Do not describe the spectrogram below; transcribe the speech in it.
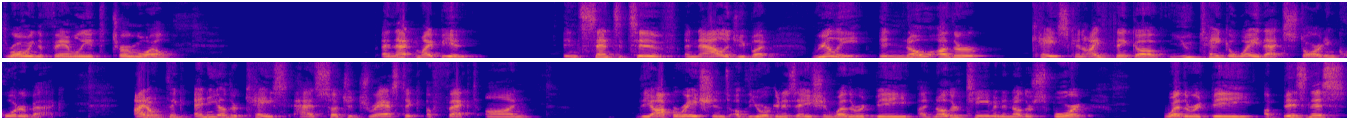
throwing the family into turmoil. And that might be an insensitive analogy, but really, in no other case can I think of you take away that starting quarterback. I don't think any other case has such a drastic effect on the operations of the organization, whether it be another team in another sport, whether it be a business,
